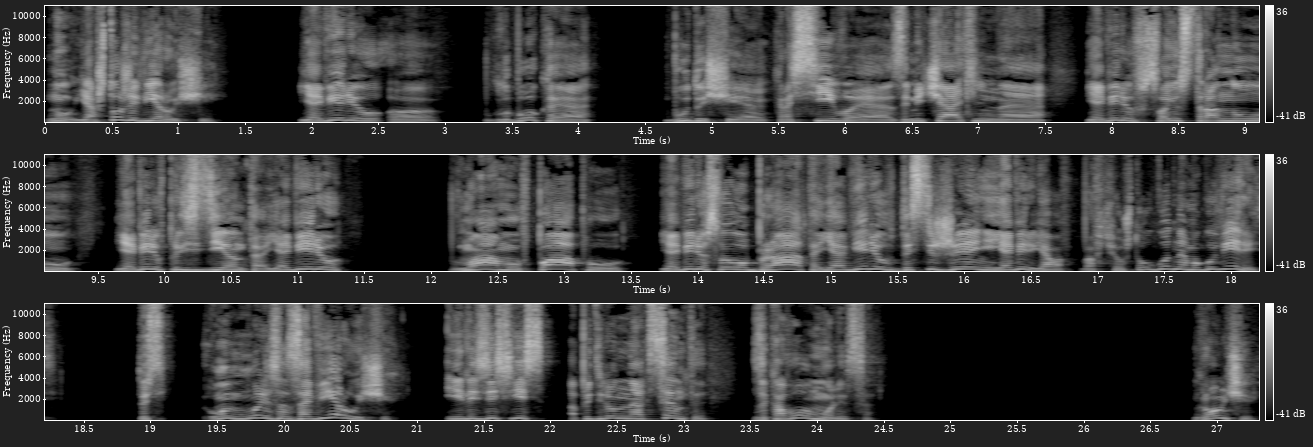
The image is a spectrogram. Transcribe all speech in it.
ну, я что же верующий? Я верю э, в глубокое будущее, красивое, замечательное. Я верю в свою страну, я верю в президента, я верю в маму, в папу, я верю в своего брата, я верю в достижения, я верю, я во, во все что угодно я могу верить. То есть он молится за верующих, или здесь есть определенные акценты, за кого он молится? Громче.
